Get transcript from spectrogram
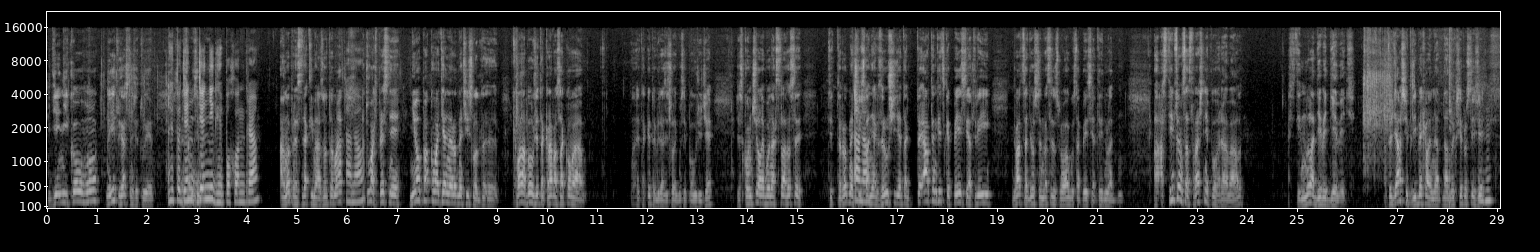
Denníkovho. No je tu jasné, že tu je. je to den, musím- denník hypochondra. Áno, presne taký názov to má. Áno. A tu máš presne neopakovateľné rodné číslo. E, Chvála Bohu, že tá krava Saková, aj takéto výrazy človek musí použiť, že? Že skončila, lebo ona chcela zase tieto rodné čísla Áno. nejak zrušiť. A tak, to je autentické 53, 28, 28 augusta 53, 0. A, a s tým som sa strašne pohrával, s tým 099. A to je ďalší príbeh, ale na, na dlhšie proste, že Mhm.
